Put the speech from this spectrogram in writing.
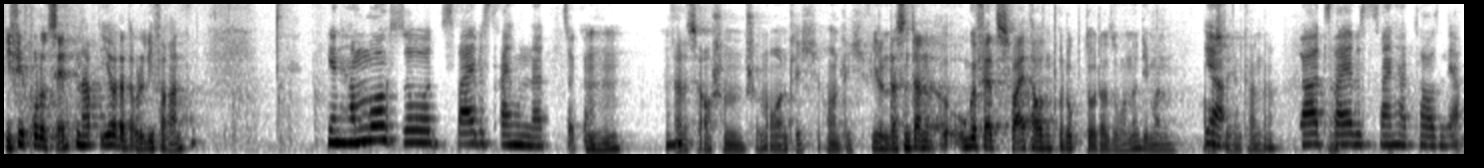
Wie viele Produzenten habt ihr oder, oder Lieferanten? Hier in Hamburg so 200 bis 300 circa. Mhm. Ja, das ist ja auch schon, schon ordentlich, ordentlich viel. Und das sind dann ungefähr 2000 Produkte oder so, ne, die man ja. auswählen kann. Ne? Ja, zwei ja. bis zweieinhalbtausend, ja.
